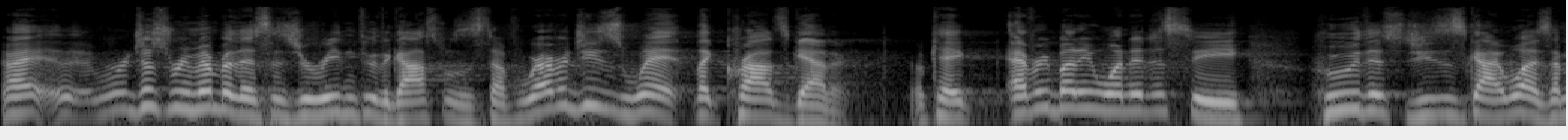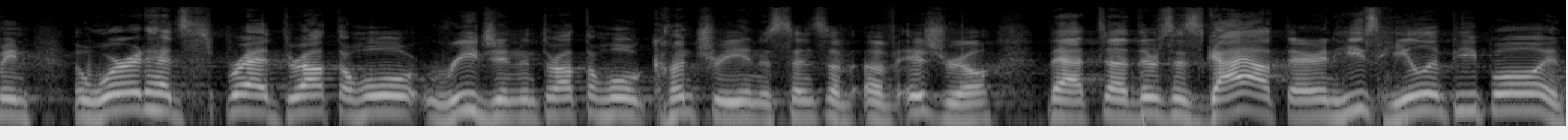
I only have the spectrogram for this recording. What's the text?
right, just remember this as you're reading through the Gospels and stuff. Wherever Jesus went, like crowds gathered. Okay, everybody wanted to see who this Jesus guy was. I mean, the word had spread throughout the whole region and throughout the whole country, in the sense of, of Israel, that uh, there's this guy out there and he's healing people and,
